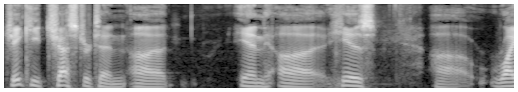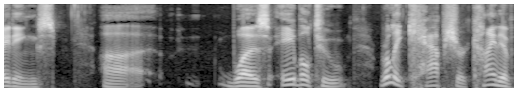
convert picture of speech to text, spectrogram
J.K. Chesterton, uh, in uh, his uh, writings, uh, was able to really capture kind of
